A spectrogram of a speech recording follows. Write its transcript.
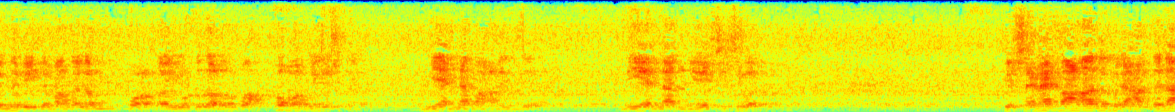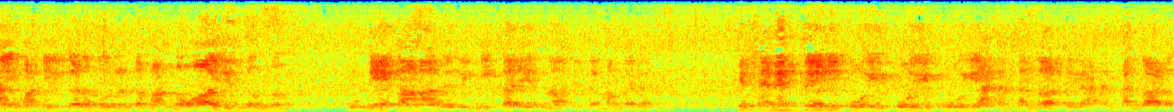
എന്ന് വില്ലമംഗലം പുറം കൈകൊണ്ട് തന്നപ്പോൾ അപ്പം പറഞ്ഞു കൃഷ്ണൻ നീ എന്നെ കാണില്ല നീ എന്നെ അന്വേഷിച്ച് വരണം. കൃഷ്ണനെ കാണാതെ ഭ്രാന്തനായി മണ്ണിൽ കിടന്ന് ഉരുണ്ട് മണ്ണുവാരി തിന്ന് ഉണ്ണിയെ കാണാതെ വിങ്ങിക്കരയുന്ന ഇടമംഗലം. കൃഷ്ണനെ തേടി പോയി പോയി പോയി അനന്തംകാട്ടിൽ അനന്തംകാട്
